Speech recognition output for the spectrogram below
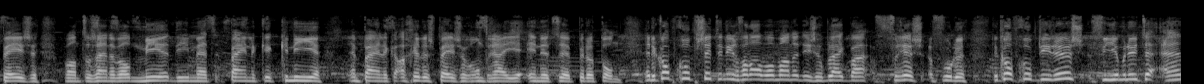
pezen. Want er zijn er wel meer die met pijnlijke knieën en pijnlijke Achillespezen rondrijden in het peloton. In de kopgroep zitten in ieder geval allemaal mannen die zich blijkbaar fris voelen. De kopgroep die dus 4 minuten en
